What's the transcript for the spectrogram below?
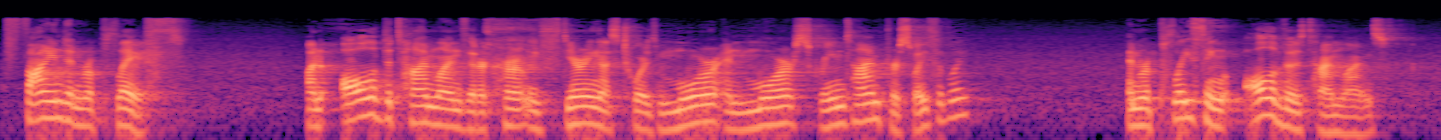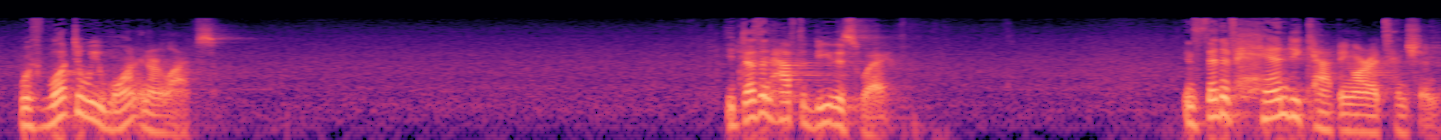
find and replace on all of the timelines that are currently steering us towards more and more screen time persuasively, and replacing all of those timelines with what do we want in our lives? It doesn't have to be this way. Instead of handicapping our attention,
